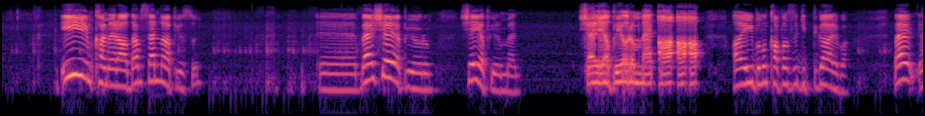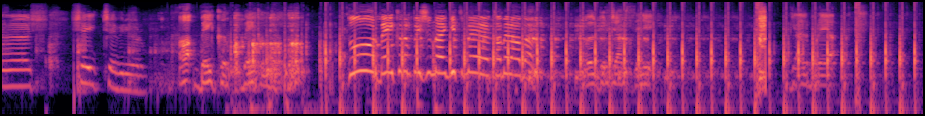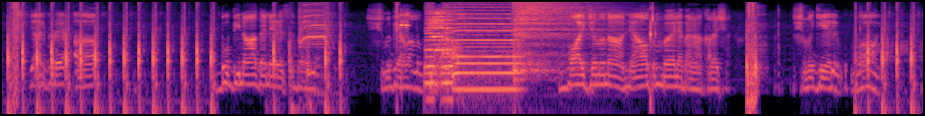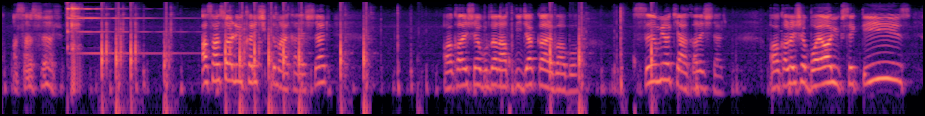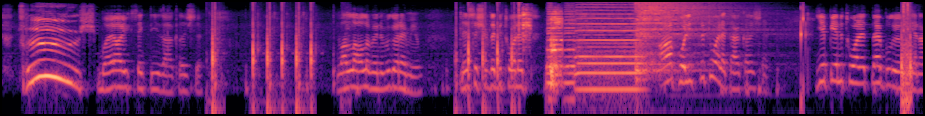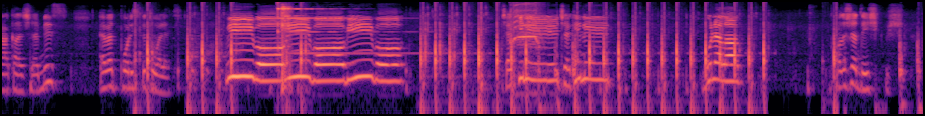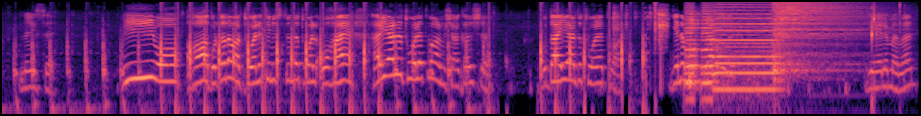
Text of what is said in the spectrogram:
İyiyim kamera adam sen ne yapıyorsun? Ee, ben şey yapıyorum. Şey yapıyorum ben. Şey yapıyorum ben. Aa, aa, aa. Ay bunun kafası gitti galiba. Ben eee, ş- şey çeviriyorum. Aa bacon. Bacon. Dur Bacon'ın peşinden gitme kameraman. Öldüreceğim seni. Gel buraya. Gel buraya. Aa. Bu binada neresi böyle? Şunu bir alalım. Vay canına ne aldım böyle ben arkadaşlar. Şunu giyelim. Vay. Asansör. Asansörle yukarı çıktım arkadaşlar. Arkadaşlar buradan atlayacak galiba bu. Sığmıyor ki arkadaşlar. Arkadaşlar bayağı yüksekteyiz. Çüş. Bayağı yüksekteyiz arkadaşlar. Vallahi oğlum önümü göremiyorum. Neyse şurada bir tuvalet. Aa polisli tuvalet arkadaşlar. Yepyeni tuvaletler buluyoruz gene arkadaşlar. Biz evet polisli tuvalet. Vivo, vivo, vivo. Çekili, çekili. Bu ne lan? Arkadaşlar değişikmiş. Neyse. Vivo. Aha burada da var. Tuvaletin üstünde tuvalet. Oha her, her yerde tuvalet varmış arkadaşlar. Bu da yerde tuvalet var. Yine oluyor. Giyelim hemen.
